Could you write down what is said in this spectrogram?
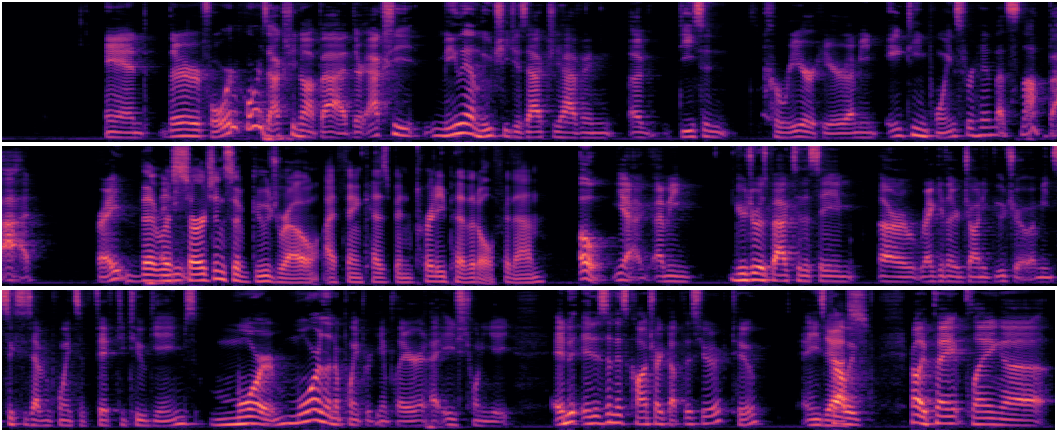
and their forward core is actually not bad. They're actually Milan Lucic is actually having a decent career here. I mean, 18 points for him. That's not bad, right? The And he- resurgence of Gaudreau, I think, has been pretty pivotal for them. Oh yeah, I mean, Gaudreau is back to the same our regular Johnny Gaudreau. I mean, 67 points in 52 games, more more than a point per game player at age 28. And it isn't his contract up this year too? And he's probably Yes. probably playing playing uh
